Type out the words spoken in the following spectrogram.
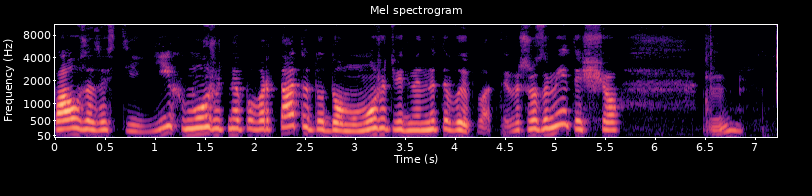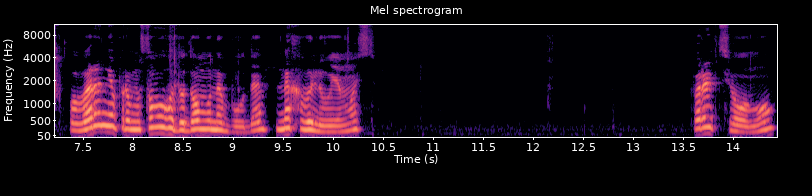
пауза застій. Їх можуть не повертати додому, можуть відмінити виплати. Ви ж розумієте, що повернення примусового додому не буде. Не хвилюємось. При цьому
